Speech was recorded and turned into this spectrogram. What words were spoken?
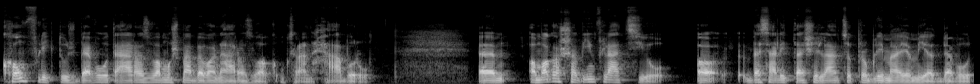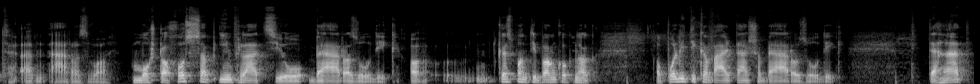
konfliktus be volt árazva, most már be van árazva a ukrán háború. A magasabb infláció a beszállítási láncok problémája miatt be volt árazva. Most a hosszabb infláció beárazódik. A központi bankoknak a politika váltása beárazódik. Tehát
